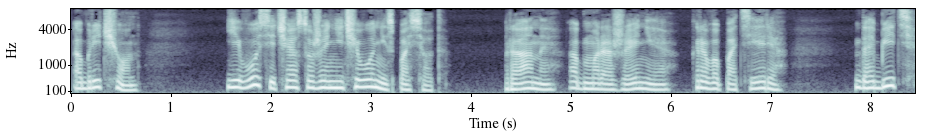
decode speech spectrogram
обречен. Его сейчас уже ничего не спасет. Раны, обморожение, кровопотеря. Добить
